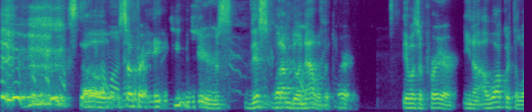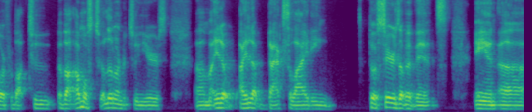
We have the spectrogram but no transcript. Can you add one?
so, on, so for amazing. 18 years, this what I'm doing now was a prayer. It was a prayer. You know, I walked with the Lord for about two, about almost two, a little under two years. Um, I ended up, I ended up backsliding through a series of events, and uh,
